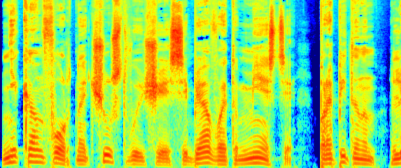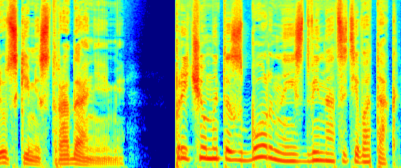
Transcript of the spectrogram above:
некомфортно чувствующая себя в этом месте, пропитанном людскими страданиями. Причем это сборная из 12 ватак,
